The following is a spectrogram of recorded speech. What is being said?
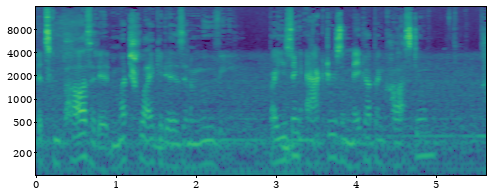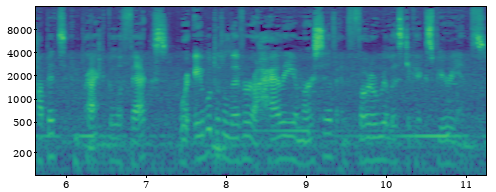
It's composited much like it is in a movie. By using actors and makeup and costume, puppets, and practical effects, we're able to deliver a highly immersive and photorealistic experience.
